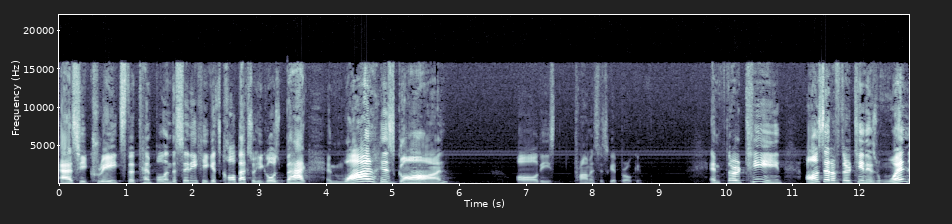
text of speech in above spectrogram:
As he creates the temple and the city, he gets called back, so he goes back. And while he's gone, all these promises get broken. And 13, onset of 13 is when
